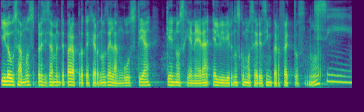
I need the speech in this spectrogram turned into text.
y lo usamos precisamente para protegernos de la angustia que nos genera el vivirnos como seres imperfectos, ¿no? Sí.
